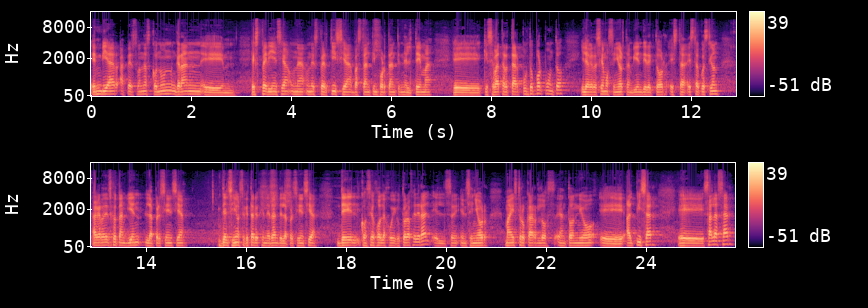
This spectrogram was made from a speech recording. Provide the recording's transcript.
enviar a personas con un gran eh, experiencia, una, una experticia bastante importante en el tema eh, que se va a tratar punto por punto y le agradecemos, señor también director, esta, esta cuestión. Agradezco también la presencia del señor secretario general de la presidencia del Consejo de la Judicatura Federal, el, señor maestro Carlos Antonio eh, Alpizar eh, Salazar,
